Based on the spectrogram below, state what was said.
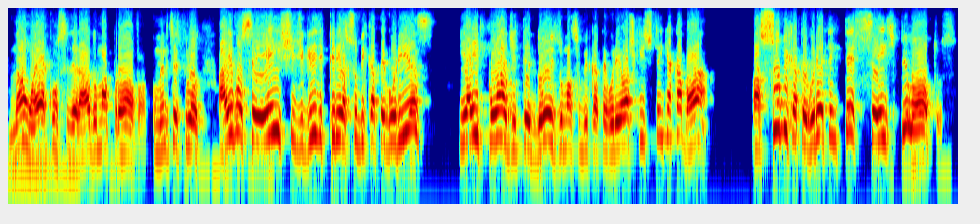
Não é considerado uma prova, com menos de seis pilotos. Aí você enche de grid, cria subcategorias, e aí pode ter dois de uma subcategoria. Eu acho que isso tem que acabar. A subcategoria tem que ter seis pilotos.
